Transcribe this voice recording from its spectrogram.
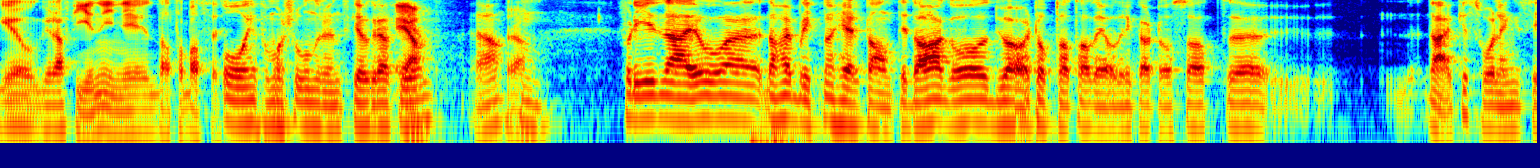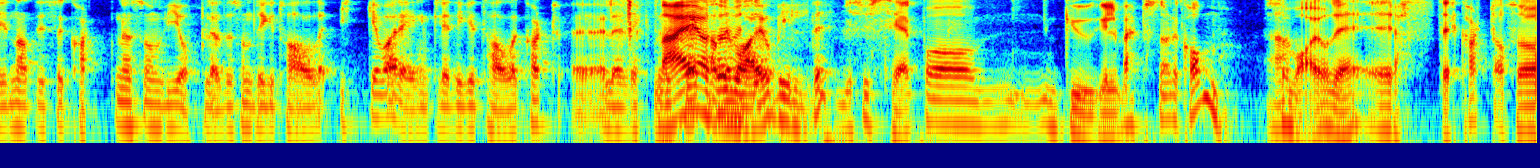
geografien inn i databaser. Og informasjon rundt geografien? Ja. Ja. Mm. Fordi det er jo eh, Det har jo blitt noe helt annet i dag, og du har vært opptatt av det, Odd Rikard, også, at uh, det er jo ikke så lenge siden at disse kartene som vi opplevde som digitale, ikke var egentlig digitale kart. Eller. Nei, altså, det var jo bilder. Hvis du ser på Google Maps når det kom, så var jo det rasterkart, altså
